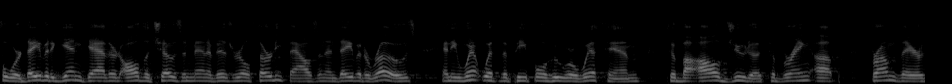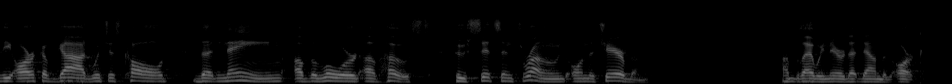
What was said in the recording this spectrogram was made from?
4. David again gathered all the chosen men of Israel, 30,000, and David arose, and he went with the people who were with him to Baal Judah to bring up from there the ark of God, which is called the name of the Lord of hosts, who sits enthroned on the cherubim. I'm glad we narrowed that down to the ark.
